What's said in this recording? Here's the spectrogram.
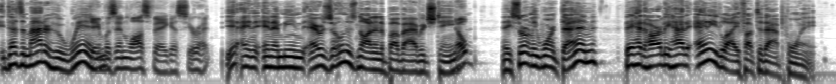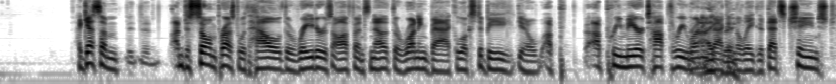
it doesn't matter who wins. Game was in Las Vegas. You're right. yeah, and and I mean Arizona's not an above average team. Nope. They certainly weren't then. They had hardly had any life up to that point. I guess I'm I'm just so impressed with how the Raiders offense now that the running back looks to be you know a, a premier top three running I back in the league that that's changed.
